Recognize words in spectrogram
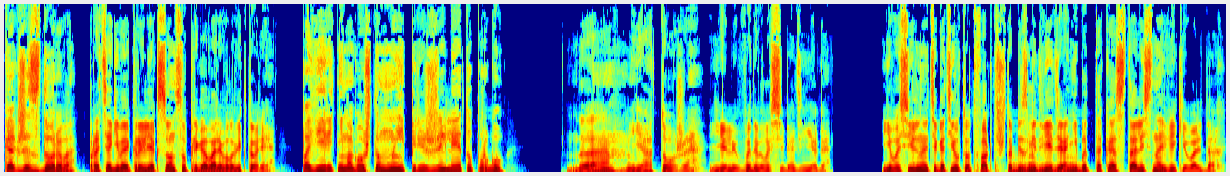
«Как же здорово!» — протягивая крылья к солнцу, приговаривала Виктория. «Поверить не могу, что мы пережили эту пургу. «Да, я тоже», — еле выдавил из себя Диего. Его сильно тяготил тот факт, что без медведя они бы так и остались навеки во льдах.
